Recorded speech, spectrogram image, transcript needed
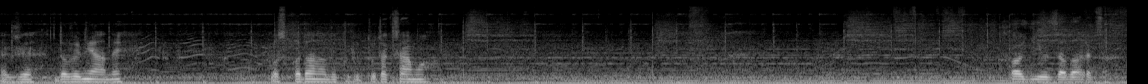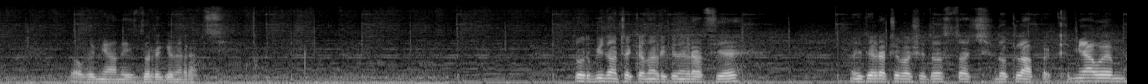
Także do wymiany. Poskładana do, tu tak samo chodzi już za bardzo. Do wymiany jest do regeneracji. Turbina czeka na regenerację. No i teraz trzeba się dostać do klapek. Miałem,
